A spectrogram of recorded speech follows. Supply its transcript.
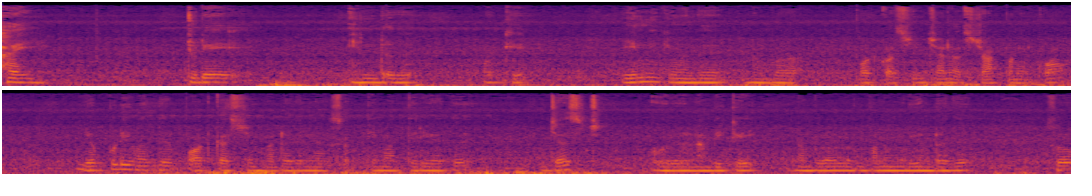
ஹை டுடே என்றது. ஓகே இன்றைக்கி வந்து நம்ம பாட்காஸ்டிங் சேனல் ஸ்டார்ட் பண்ணியிருக்கோம் எப்படி வந்து பாட்காஸ்டிங் பண்ணுறதுன்னு எனக்கு சத்தியமாக தெரியாது. ஜஸ்ட் ஒரு நம்பிக்கை. நம்மளால் பண்ண முடியுன்றது. ஸோ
